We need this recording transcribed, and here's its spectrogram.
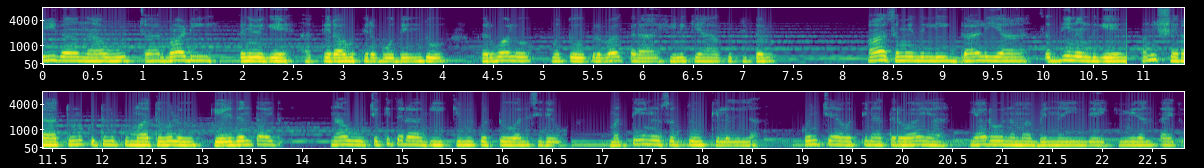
ಈಗ ನಾವು ಚಾರ್ಮಾಡಿ ಕಣಿವೆಗೆ ಹತ್ತಿರಾಗುತ್ತಿರಬಹುದೆಂದು ಕರ್ವಾಲು ಮತ್ತು ಪ್ರಭಾಕರ ಎಣಿಕೆ ಹಾಕುತ್ತಿದ್ದರು. ಆ ಸಮಯದಲ್ಲಿ ಗಾಳಿಯ ಸದ್ದಿನೊಂದಿಗೆ ಮನುಷ್ಯರ ತುಣುಕು ತುಣುಕು ಮಾತುಗಳು ಕೇಳಿದಂತಾಯಿತು. ನಾವು ಚಕಿತರಾಗಿ ಕಿವಿಕೊಟ್ಟು ಅಲಿಸಿದೆವು ಮತ್ತೇನು ಸದ್ದು ಕೇಳಲಿಲ್ಲ. ಕೊಂಚ ಹೊತ್ತಿನ ತರುವಾಯ ಯಾರೋ ನಮ್ಮ ಬೆನ್ನ ಹಿಂದೆ ಕಿಮ್ಮಿದಂತಾಯಿತು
